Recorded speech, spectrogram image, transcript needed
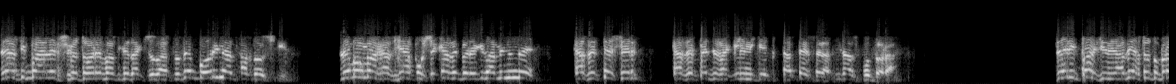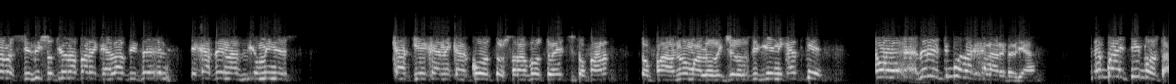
Δεν θα την παλέψει με το ρεύμα του και τα ξεδά του. Δεν μπορεί να τα δώσει. Βλέπω μαγαζιά που σε κάθε περιοχή θα μείνουν κάθε τέσσερι, κάθε πέντε θα κλείνει και τα τέσσερα. Τι να σου πω τώρα. Δεν υπάρχει δηλαδή αυτό το πράγμα στις ειδήσεις ότι όλα πάνε καλά, ότι δεν και κάθε ένα-δύο μήνες κάτι έκανε κακό, το στραβό, το έτσι, το, παρα, το παρανόμαλο, δεν ξέρω τι βγαίνει κάτι και. Τώρα δεν είναι τίποτα καλά, ρε παιδιά. Δεν πάει τίποτα.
